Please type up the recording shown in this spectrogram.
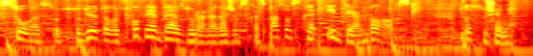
Со вас од студиото во Скопје беа Зора Нагажевска Спасовска и Дејан Балаовски. До слушање.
